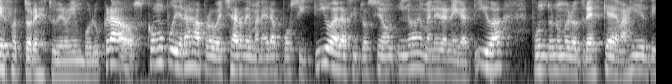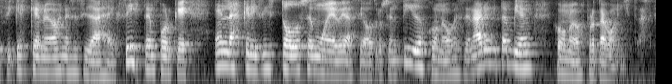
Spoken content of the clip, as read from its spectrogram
qué factores estuvieron involucrados, cómo pudieras aprovechar de manera positiva la situación y no de manera negativa. Punto número tres, que además identifiques qué nuevas necesidades existen, porque en las crisis todo se mueve hacia otros sentidos, con nuevos escenarios y también con nuevos protagonistas.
